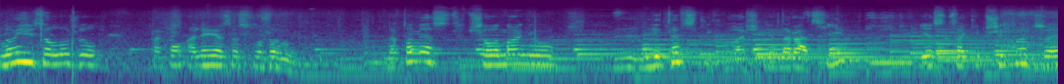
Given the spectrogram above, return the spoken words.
no i założył taką aleję zasłużonych. Natomiast w przełamaniu litewskich właśnie narracji jest taki przykład, że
